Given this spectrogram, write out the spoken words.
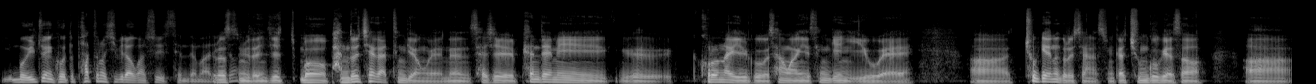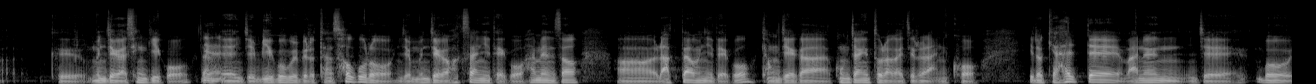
뭐 일종의 그것도 파트너십이라고 할 수 있을 텐데 말이죠. 그렇습니다. 이제 뭐 반도체 같은 경우에는 사실 팬데믹 그 코로나 19 상황이 생긴 이후에 어, 초기에는 그렇지 않았습니까? 중국에서 어, 그 문제가 생기고 그다음에 예. 이제 미국을 비롯한 서구로 이제 문제가 확산이 되고 하면서 어, 락다운이 되고 경제가 공장이 돌아가지를 않고 이렇게 할 때 많은 이제 뭐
